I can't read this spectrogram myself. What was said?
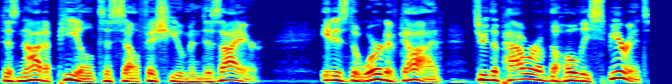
does not appeal to selfish human desire. It is the Word of God, through the power of the Holy Spirit,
